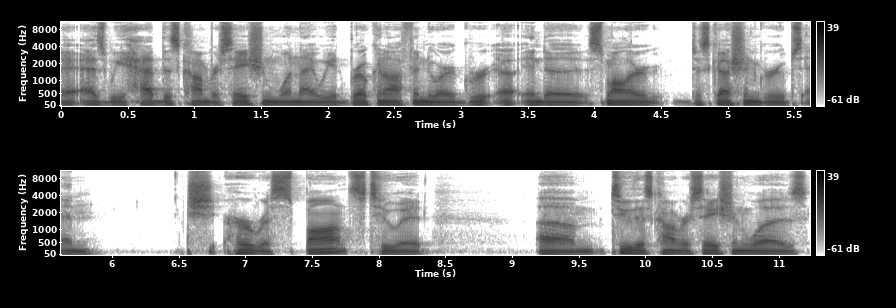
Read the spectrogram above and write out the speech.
as we had this conversation one night, we had broken off into our group, uh, into smaller discussion groups and she, her response to it, um, to this conversation was,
